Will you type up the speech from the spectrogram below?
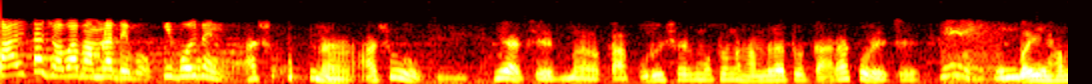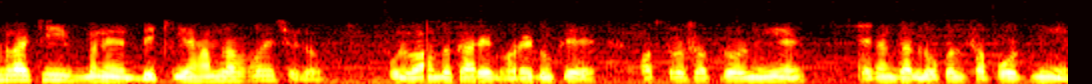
পাল্টা জবাব আমরা দেব। কি বলবেন? আসুক না আসুক। কি আছে? কাপুরুষের মতন হামলা তো তারা করেছে। মুম্বাই হামলা কি মানে দেখিয়ে হামলা হয়েছিল? পুলওয়ামা অন্ধকারে ঘরে ঢুকে অস্ত্র শস্ত্র নিয়ে সেখানকার লোকাল সাপোর্ট নিয়ে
